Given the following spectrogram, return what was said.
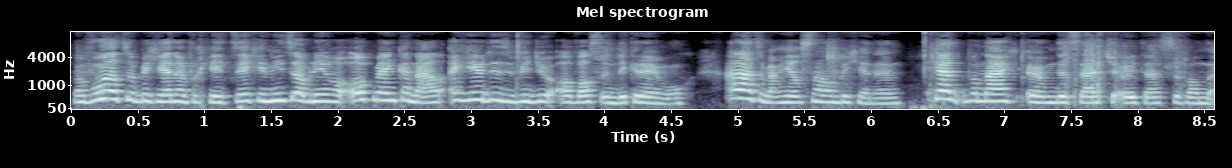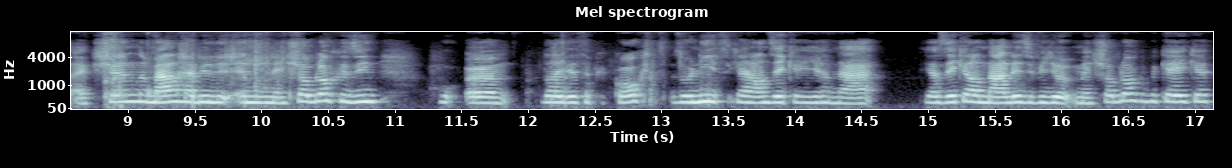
Maar voordat we beginnen vergeet zeker niet te abonneren op mijn kanaal en geef deze video alvast een dikke duim omhoog. En laten we maar heel snel beginnen. Ik ga vandaag um, dit setje uittesten van de Action. Normaal hebben jullie in mijn shoplog gezien um, dat ik dit heb gekocht. Zo niet, ga dan zeker hierna Ga zeker dan na deze video mijn shoplog bekijken.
